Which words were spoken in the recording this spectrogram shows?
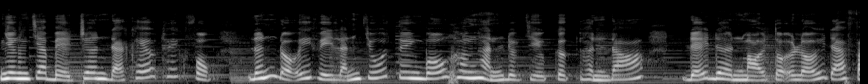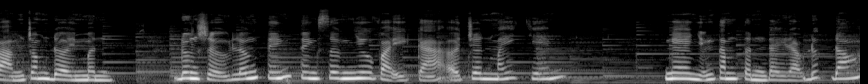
Nhưng cha bề trên đã khéo thuyết phục, đến đổi vị lãnh chúa tuyên bố hân hạnh được chịu cực hình đó để đền mọi tội lỗi đã phạm trong đời mình. Đương sự lớn tiếng tuyên xưng như vậy cả ở trên máy chém. Nghe những tâm tình đầy đạo đức đó,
